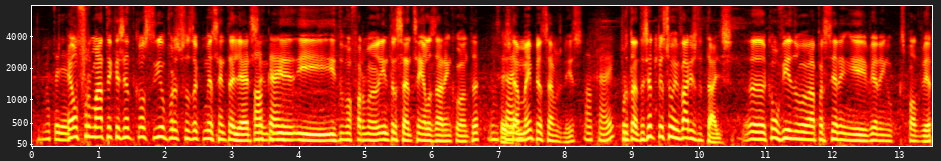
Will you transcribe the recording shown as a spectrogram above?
não há talheres. É um formato em que a gente conseguiu pôr as pessoas a comer sem talheres okay. e, e, e, de uma forma interessante, sem elas darem conta. Okay. Também pensamos nisso. Okay. Portanto, a gente pensou em vários detalhes. Uh, convido a aparecerem e verem o que se pode ver.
